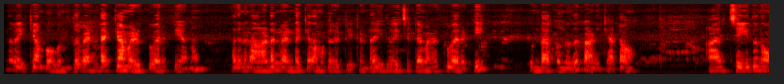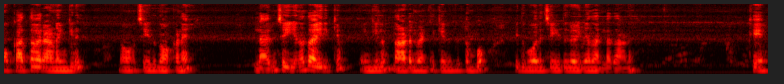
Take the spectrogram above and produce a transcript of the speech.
ഇന്ന് വയ്ക്കാൻ പോകുന്നത് വെണ്ടയ്ക്ക മെഴുക്ക് വരട്ടിയാണ്. അതിന് നാടൻ വെണ്ടയ്ക്ക നമുക്ക് കിട്ടിയിട്ടുണ്ട്. ഇത് വെച്ചിട്ട് മെഴുക്ക് വരട്ടി ഉണ്ടാക്കുന്നത് കാണിക്കാം കേട്ടോ ആ ചെയ്ത് നോക്കാത്തവരാണെങ്കിൽ നോ ചെയ്ത് നോക്കണേ. എല്ലാവരും ചെയ്യുന്നതായിരിക്കും. എങ്കിലും നാടൻ വെണ്ടയ്ക്കൊക്കെ കിട്ടുമ്പോൾ ഇതുപോലെ ചെയ്ത് കഴിഞ്ഞാൽ നല്ലതാണ്. ഓക്കെ.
